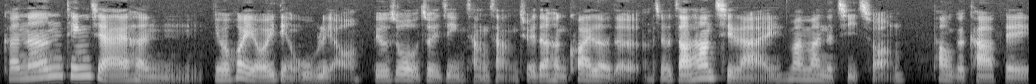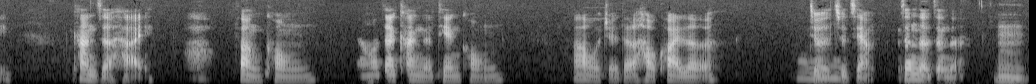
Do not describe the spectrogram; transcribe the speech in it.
可能听起来很也会有一点无聊。比如说，我最近常常觉得很快乐的，就早上起来，慢慢的起床，泡个咖啡，看着海，放空，然后再看个天空，啊，我觉得好快乐。就就这样，真的真的，嗯，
